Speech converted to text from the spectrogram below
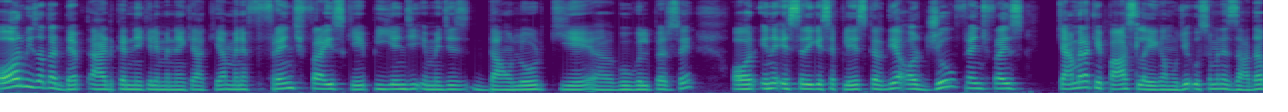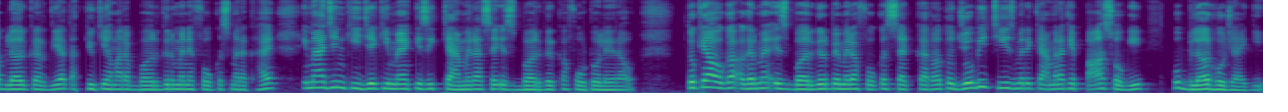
और भी ज़्यादा डेप्थ ऐड करने के लिए मैंने क्या किया, मैंने फ्रेंच फ्राइज़ के पीएनजी इमेजेस डाउनलोड किए गूगल पर से। और इन्हें इस तरीके से प्लेस कर दिया और जो फ्रेंच फ्राइज़ कैमरा के पास लगेगा मुझे उसे मैंने ज़्यादा ब्लर कर दिया था क्योंकि हमारा बर्गर मैंने फोकस में रखा है। इमेजिन कीजिए कि मैं किसी कैमरा से इस बर्गर का फ़ोटो ले रहा हूँ। तो क्या होगा अगर मैं इस बर्गर पे मेरा फोकस सेट कर रहा हूँ तो जो भी चीज़ मेरे कैमरा के पास होगी वो ब्लर हो जाएगी।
